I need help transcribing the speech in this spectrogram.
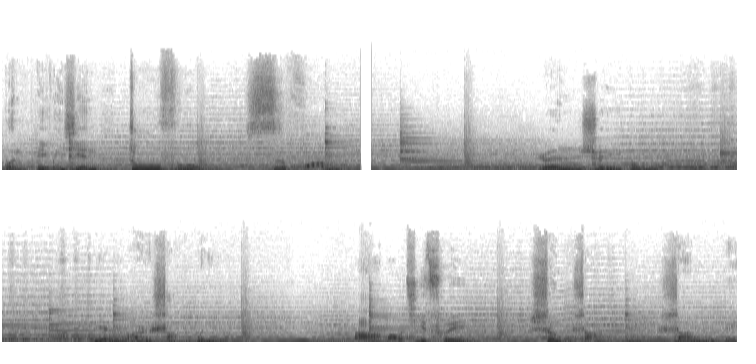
滚配为先，诸福思皇。人谁不没？莲儿尚微，阿宝急催，圣上伤悲。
